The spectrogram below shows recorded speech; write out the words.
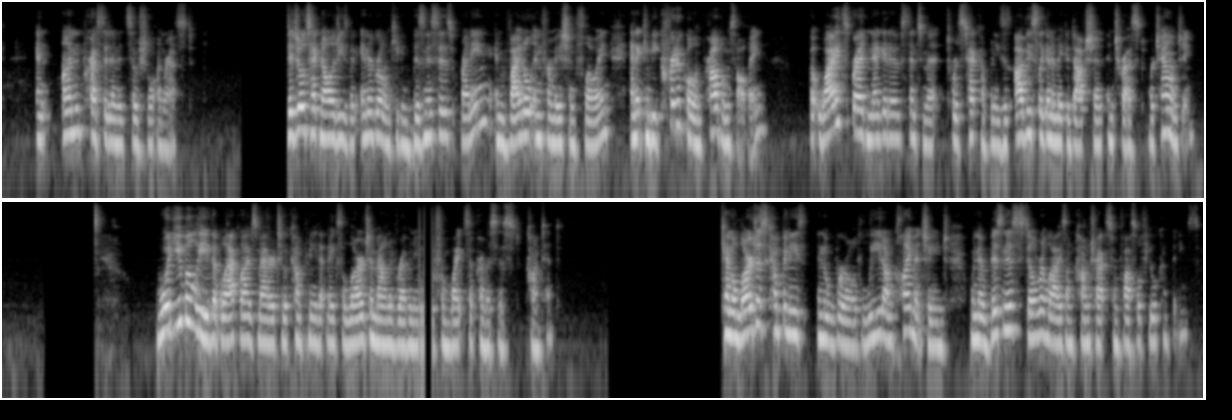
and unprecedented social unrest. Digital technology has been integral in keeping businesses running and vital information flowing, and it can be critical in problem solving. But widespread negative sentiment towards tech companies is obviously going to make adoption and trust more challenging. Would you believe that Black Lives Matter to a company that makes a large amount of revenue from white supremacist content? Can the largest companies in the world lead on climate change when their business still relies on contracts from fossil fuel companies?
